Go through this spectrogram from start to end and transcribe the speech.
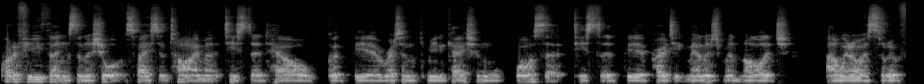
quite a few things in a short space of time. It tested how good their written communication was. It tested their project management knowledge uh, when I was sort of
